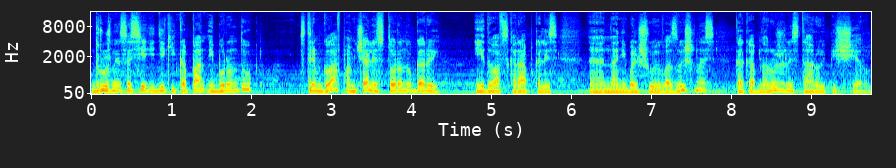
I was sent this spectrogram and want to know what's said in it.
Дружные соседи Дикий Капан и Бурундук стремглав помчались в сторону горы и едва вскарабкались э, на небольшую возвышенность, как обнаружили старую пещеру.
